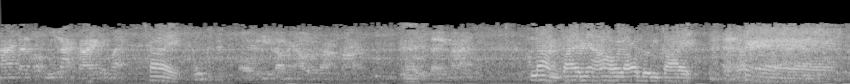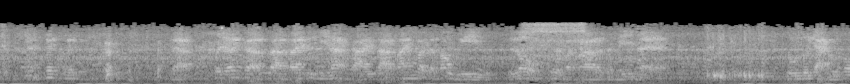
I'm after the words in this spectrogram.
งานกันต้องมีร่างกายใช่ไหมใช่อ๋อทีนี้เราไม่เอาแล้วร่างกายแต่งงานร่างกายไม่เอาเราเอาบนกายแหมนะเพราะฉะนั้นก็ตราบใดที่มีร่างกายตราบนั้นก็จะต้องมีโรคด้วยประการชนี้แหละดูตัวอย่างหลวงพ่อ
